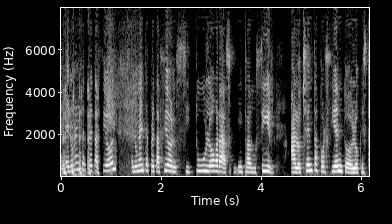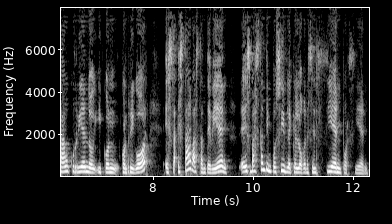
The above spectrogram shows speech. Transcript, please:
en una interpretación, en una interpretación, si tú logras traducir al 80% lo que está ocurriendo y con, rigor, está, bastante bien. Es bastante imposible que logres el 100%.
